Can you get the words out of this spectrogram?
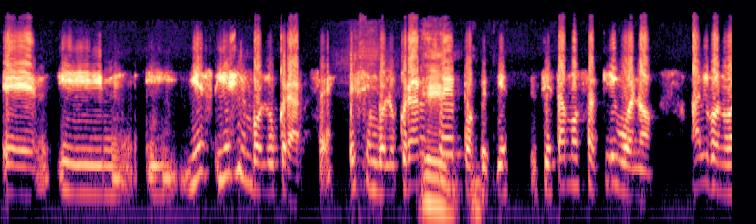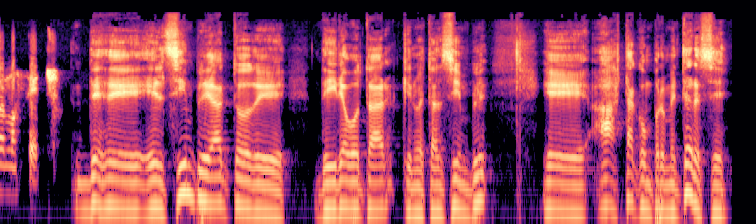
eh, y, y, es, y es involucrarse, es involucrarse eh, porque si, si, estamos aquí, bueno, algo no hemos hecho. Desde el simple acto de, de ir a votar, que no es tan simple, eh, hasta comprometerse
